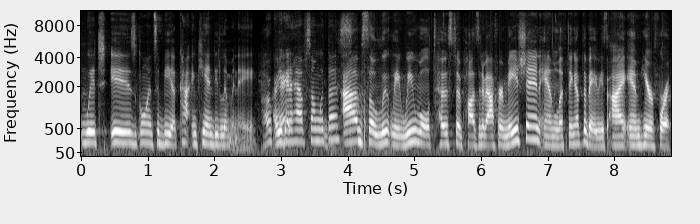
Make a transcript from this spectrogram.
which is going to be a cotton candy lemonade. Okay. Are you going to have some with us? Absolutely. We will toast a positive affirmation and lifting up the babies. I am here for it.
